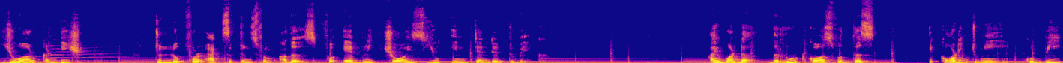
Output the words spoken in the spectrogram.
You are conditioned to look for acceptance from others for every choice you intended to make. I wonder the root cause for this, according to me, could be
